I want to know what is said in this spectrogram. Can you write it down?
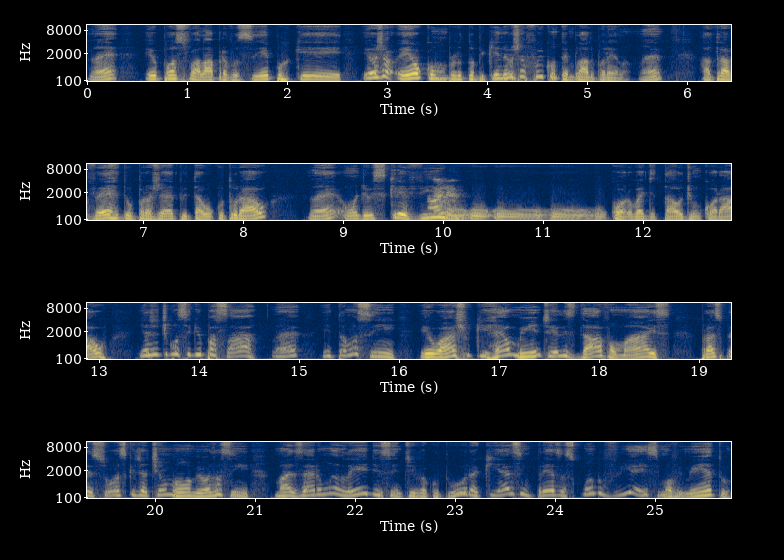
né? Eu posso falar para você porque eu já, eu como produtor pequeno, eu já fui contemplado por ela, né? Através do projeto Itaú Cultural, né? Onde eu escrevi o, o, o, o, o edital de um coral e a gente conseguiu passar, né? Então, assim, eu acho que realmente eles davam mais para as pessoas que já tinham nome, mas assim, mas era uma lei de incentivo à cultura que as empresas, quando via esse movimento,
